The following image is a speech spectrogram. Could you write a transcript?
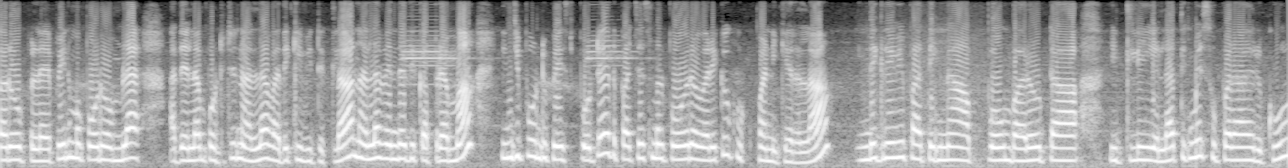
கருவேப்பிலை எப்பயும் நம்ம போடுவோம்ல அதெல்லாம் போட்டுட்டு நல்லா வதக்கி விட்டுக்கலாம். நல்லா வெந்ததுக்கப்புறமா இஞ்சி பூண்டு பேஸ்ட் போட்டு அது பச்சை ஸ்மெல் போகிற வரைக்கும் குக் பண்ணிக்கிறலாம் இந்த கிரேவி பார்த்திங்கன்னா அப்பம் பரோட்டா இட்லி எல்லாத்துக்குமே சூப்பராக இருக்கும்.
